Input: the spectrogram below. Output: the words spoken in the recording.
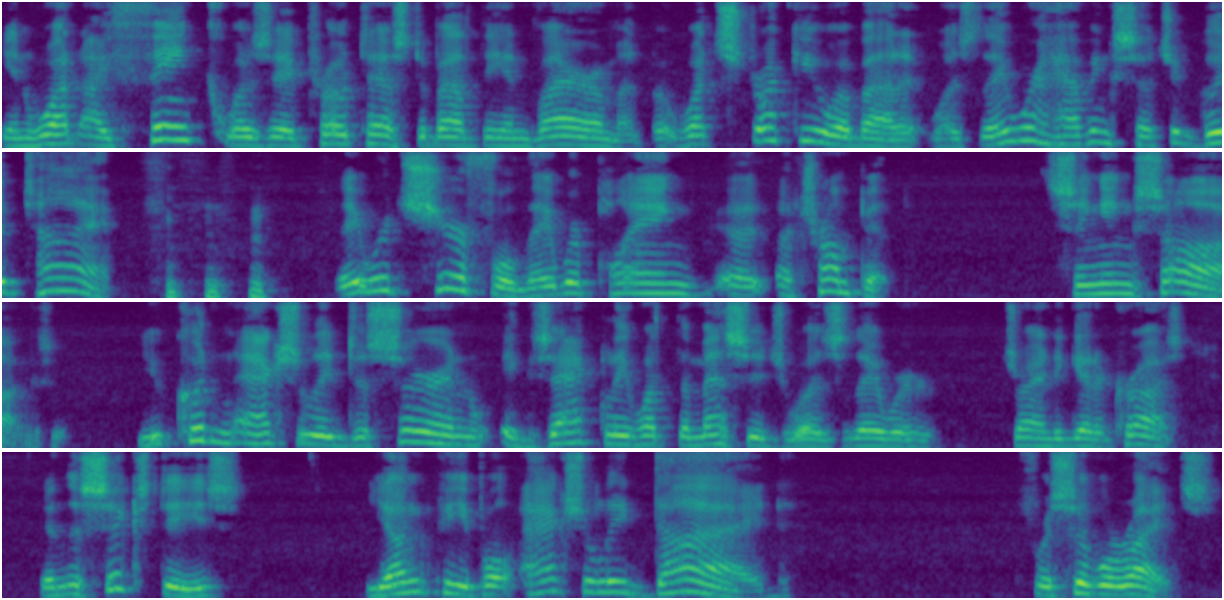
in what I think was a protest about the environment. But what struck you about it was they were having such a good time. they were cheerful. They were playing a, a trumpet, singing songs. You couldn't actually discern exactly what the message was they were trying to get across. In the 60s, young people actually died for civil rights.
